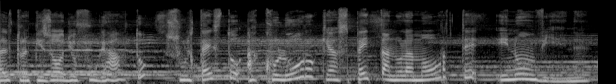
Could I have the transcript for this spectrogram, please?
Altro episodio fugato sul testo a coloro che aspettano la morte e non viene.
